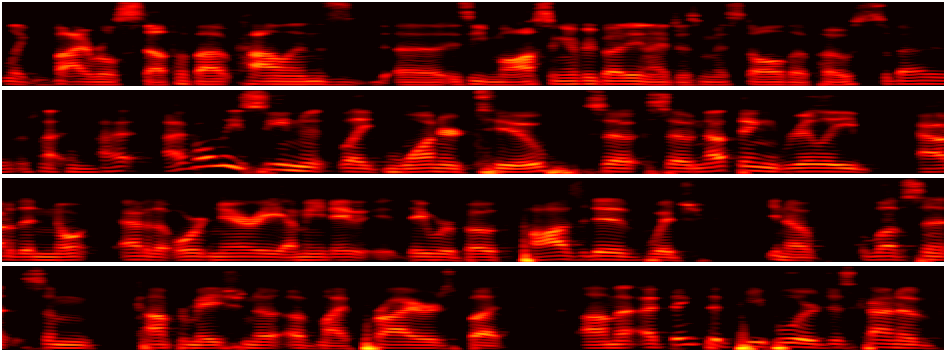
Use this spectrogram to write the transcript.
like viral stuff about Collins. Uh, is he mossing everybody, and I just missed all the posts about it or something? I, I've only seen like one or two, so so nothing really out of the no, out of the ordinary. I mean, they, they were both positive, which you know, love some, some confirmation of, of my priors, but um, I think that people are just kind of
